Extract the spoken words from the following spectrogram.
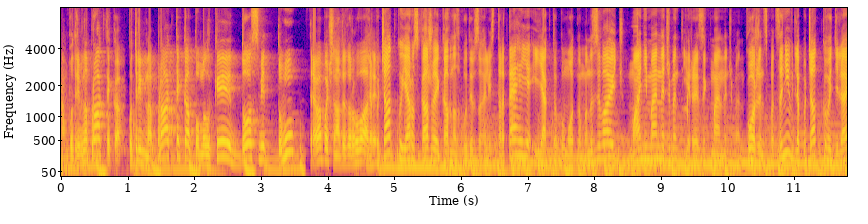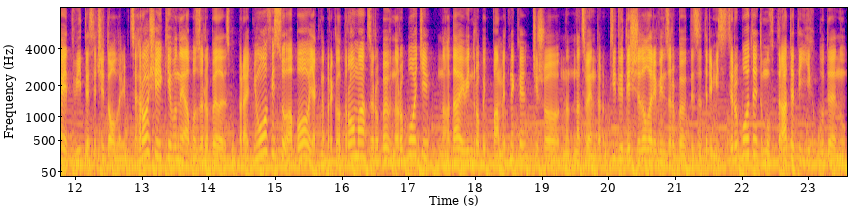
нам потрібна практика. Потрібна практика, помилки, досвід. Тому треба починати торгувати. Для початку я розкажу, яка в нас буде взагалі стратегія і як то по-модному називають мані менеджмент і ризик менеджмент. Кожен з пацанів для початку виділяє 2000 доларів. Це гроші, які вони або заробили з попереднього офісу, або, як, наприклад, Рома заробив на роботі. Нагадаю, він робить пам'ятники, ті, що на, на цвинтар. Ці 2000 доларів він заробив десь за 3 місяці роботи, тому втратити їх буде ну.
